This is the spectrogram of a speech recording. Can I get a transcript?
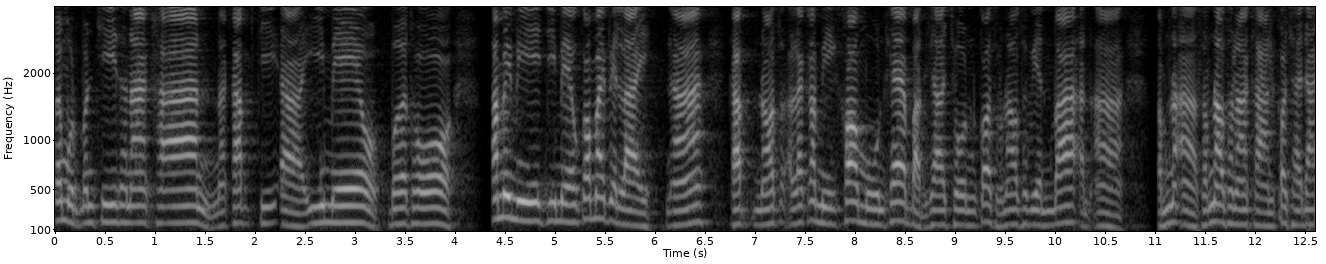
สมุดบัญชีธนาคารนะครับจีอีเมล เบอร์โทร ถ้าไม่มี Gmail ก็ไม่เป็นไรนะครับเนาะแล้วก็มีข้อมูลแค่บัตรประชาชน ก็สำเนาทะเบียนบ้านอ่าสำเนาสำเนาธนาคารก็ใช้ได้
